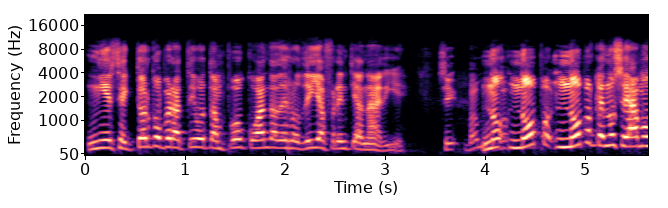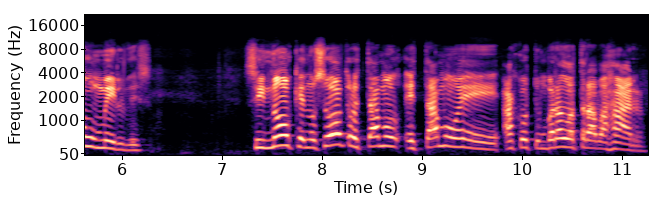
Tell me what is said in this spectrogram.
ni el sector cooperativo tampoco anda de rodillas frente a nadie. no, no, no porque no seamos humildes, sino que nosotros estamos, eh, acostumbrados a trabajar.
